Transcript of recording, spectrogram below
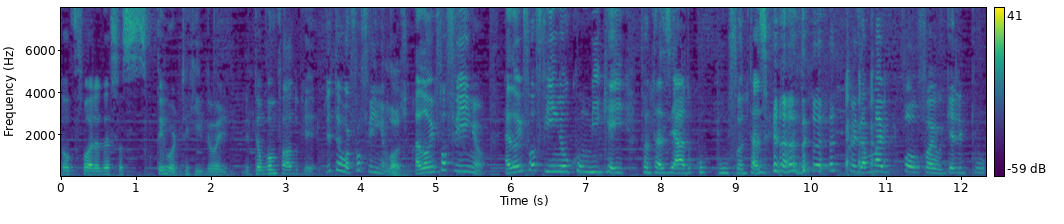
Tô fora dessas terror terrível aí. Então vamos falar do quê? De terror fofinho. Lógico. Halloween fofinho. Halloween fofinho com Mickey fantasiado, com o Pooh fantasiado. Coisa mais fofa, aquele Pooh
